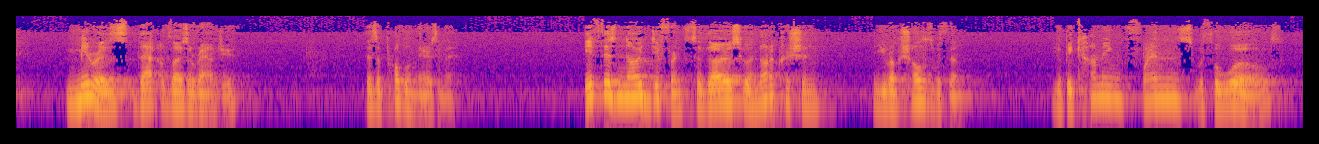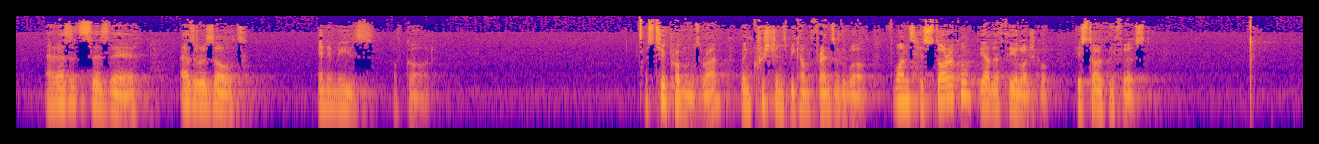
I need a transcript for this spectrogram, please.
mirrors that of those around you, there's a problem there, isn't there? If there's no difference to those who are not a Christian and you rub shoulders with them, you're becoming friends with the world, and as it says there, as a result, enemies of God. There's two problems, right? When Christians become friends with the world. One's historical, the other theological. Historically first.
